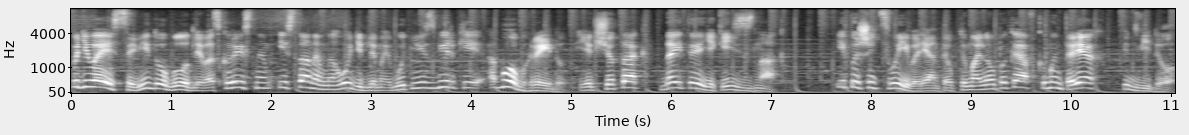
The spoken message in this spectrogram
Сподіваюсь, це відео було для вас корисним і стане в нагоді для майбутньої збірки або апгрейду. Якщо так, дайте якийсь знак. І пишіть свої варіанти оптимального ПК в коментарях під відео.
